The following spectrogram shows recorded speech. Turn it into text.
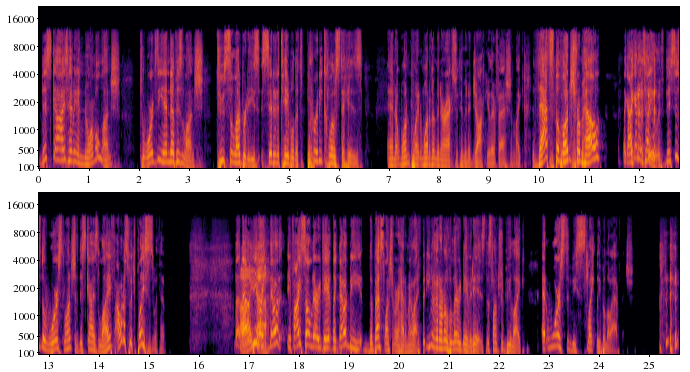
This guy's having a normal lunch. Towards the end of his lunch, two celebrities sit at a table that's pretty close to his. And at one point, one of them interacts with him in a jocular fashion. Like, that's the lunch from hell? Like, I got to tell you, if this is the worst lunch of this guy's life, I want to switch places with him. That, that Uh, would be yeah. like, that would, if I saw Larry David, like, that would be the best lunch I've ever had in my life. But even if I don't know who Larry David is, this lunch would be like, at worst, it'd be slightly below average.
